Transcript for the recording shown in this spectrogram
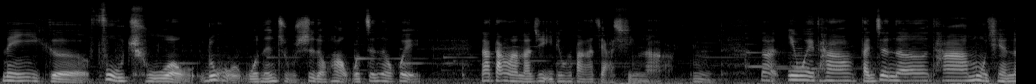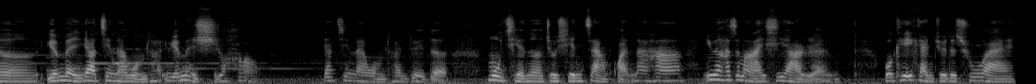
那一个付出哦。如果我能主事的话，我真的会。那当然了，就一定会帮他加薪啦。嗯，那因为他反正呢，他目前呢原本要进来我们团，原本十号要进来我们团队的，目前呢就先暂缓。那他因为他是马来西亚人，我可以感觉得出来，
